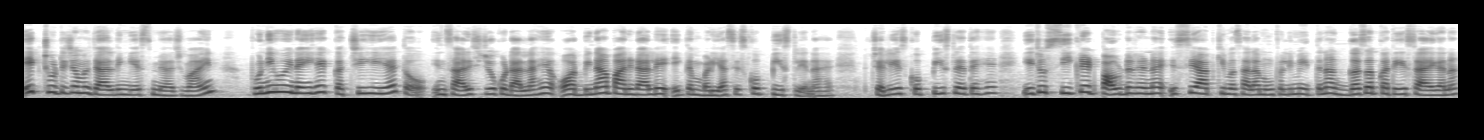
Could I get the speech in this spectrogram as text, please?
एक छोटी चम्मच डाल देंगे इसमें अजवाइन। भुनी हुई नहीं है, कच्ची ही है तो इन सारी चीज़ों को डालना है और बिना पानी डाले एकदम बढ़िया से इसको पीस लेना है। तो चलिए इसको पीस लेते हैं। ये जो सीक्रेट पाउडर है ना, इससे आपकी मसाला मूंगफली में इतना गज़ब का टेस्ट आएगा ना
